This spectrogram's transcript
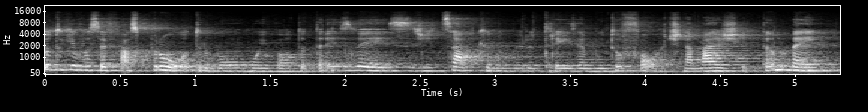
Tudo que você faz pro outro, bom ou ruim, volta três vezes. A gente sabe que o número 3 é muito forte na magia também.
